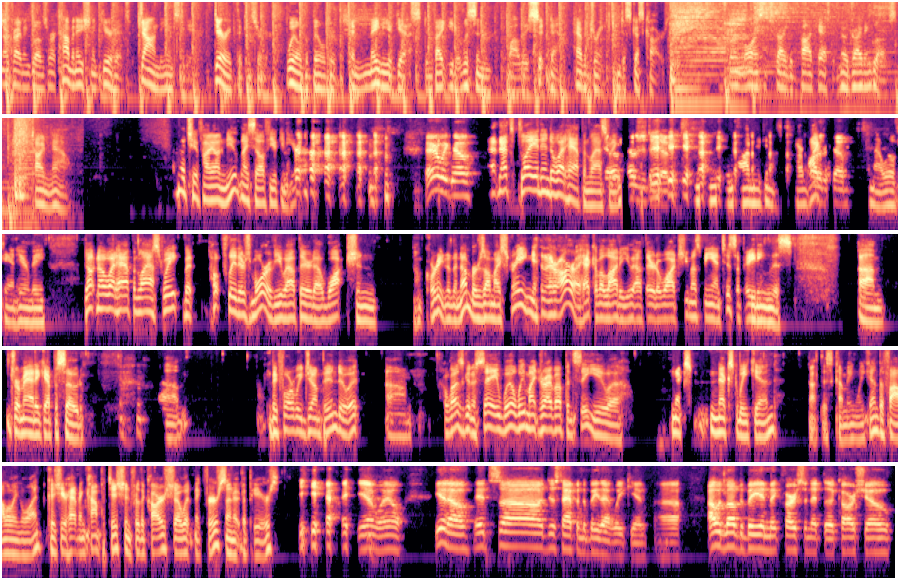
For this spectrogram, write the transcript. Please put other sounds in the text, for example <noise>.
No Driving Gloves are a combination of gearheads. John, the instigator, Derek, the conservator, Will, the builder, and maybe a guest invite you to listen while they sit down, have a drink, and discuss cars. Learn more and subscribe to the podcast at No Driving Gloves. Time now. I bet you if I unmute myself, you can hear. <laughs> there we go. That's playing into what happened last Yeah, week. that was just a joke. Yeah. <laughs> I'm making, or Part of the show. Now Will can't hear me. Don't know what happened last week, but hopefully there's more of you out there to watch. And according to the numbers on my screen, <laughs> there are a heck of a lot of you out there to watch. You must be anticipating this um, dramatic episode. <laughs> Um, before we jump into it, um, I was going to say, Will, we might drive up and see you uh, next next weekend not this coming weekend, the following one, because you're having competition for the car show at McPherson, it appears. <laughs> yeah, yeah. Well, you know, it's uh just happened to be that weekend. Uh, I would love to be in McPherson at the car show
